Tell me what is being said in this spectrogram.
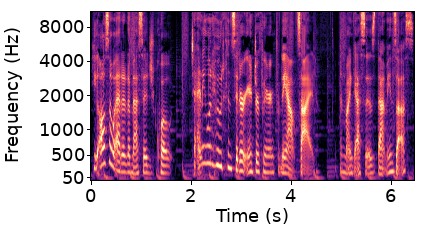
He also added a message, quote, to anyone who would consider interfering from the outside. And my guess is that means us.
